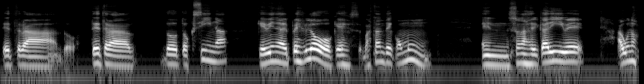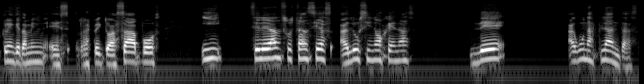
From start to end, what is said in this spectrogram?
tetrado, tetradotoxina que viene del pez globo, que es bastante común en zonas del Caribe. Algunos creen que también es respecto a sapos y se le dan sustancias alucinógenas de algunas plantas.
